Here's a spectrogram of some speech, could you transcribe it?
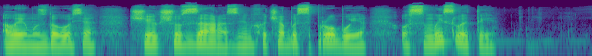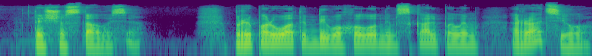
Але йому здалося, що якщо зараз він хоча б спробує осмислити те, що сталося, препарувати диво холодним скальпелем раціо,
